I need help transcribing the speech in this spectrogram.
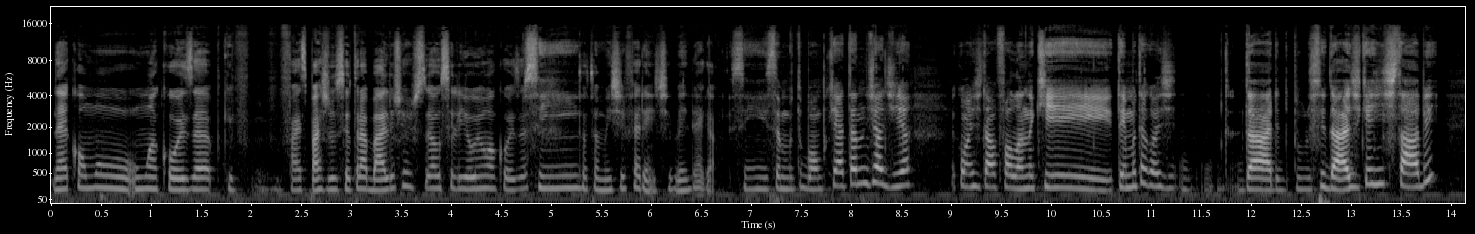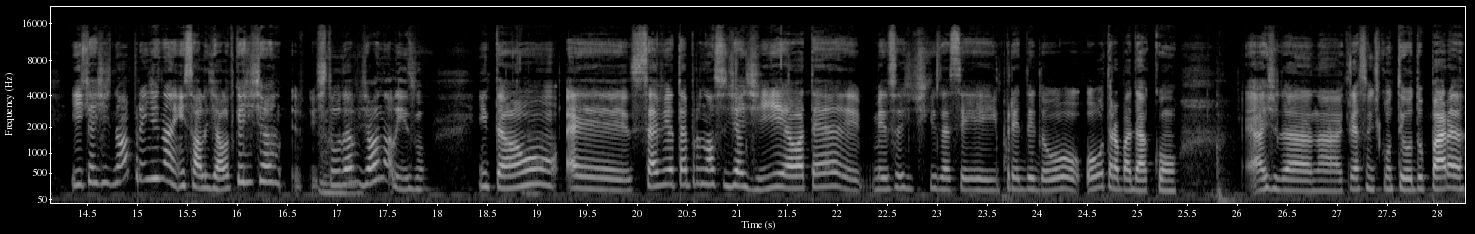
né? Como uma coisa que faz parte do seu trabalho te auxiliou em uma coisa Sim, totalmente diferente, bem legal. sim, isso é muito bom. Porque até no dia a dia, como a gente estava falando, que tem muita coisa da área de publicidade que a gente sabe e que a gente não aprende na- em sala de aula, porque a gente estuda jornalismo. Então, é, serve até para o nosso dia a dia, ou até mesmo se a gente quiser ser empreendedor ou trabalhar com é, ajudar na criação de conteúdo para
